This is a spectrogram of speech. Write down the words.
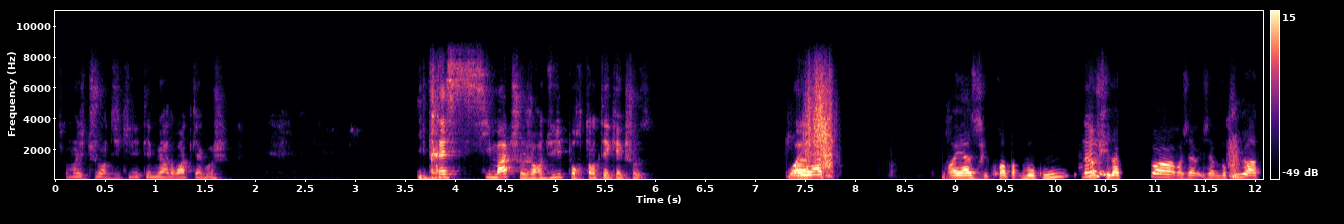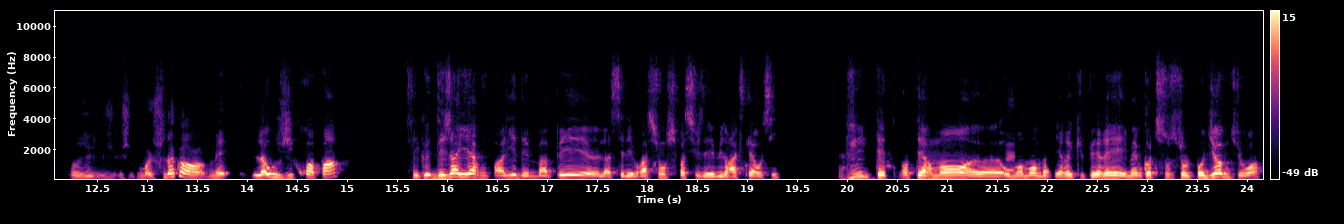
parce que moi j'ai toujours dit qu'il était mieux à droite qu'à gauche. Il te reste 6 matchs aujourd'hui pour tenter quelque chose. Voyage. Voyage, je ne crois pas beaucoup. moi, Je suis d'accord hein. Moi, j'aime beaucoup jouer. Je, moi, je suis d'accord. Hein. Mais là où j'y crois pas, c'est que déjà hier, vous parliez d'Mbappé, euh, la célébration. Je ne sais pas si vous avez vu Draxler aussi. Il fait une tête d'enterrement euh, au moment d'aller récupérer, et même quand ils sont sur le podium, tu vois.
